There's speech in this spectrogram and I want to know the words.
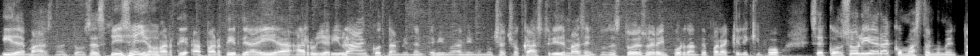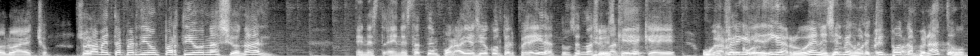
demás, ¿no? Entonces, sí, señor. A, partir, a partir de ahí a, a Ruggeri Blanco, también al, mismo muchacho Castro y demás, entonces todo eso era importante para que el equipo se consolidara como hasta el momento lo ha hecho. Solamente ha perdido un partido nacional, en esta, en esta temporada y ha sido contra el Pereira. Entonces Nacional tiene que jugarle. que le diga, Rubén? Es el mejor equipo del campeonato.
